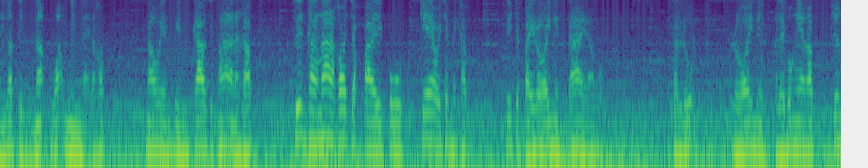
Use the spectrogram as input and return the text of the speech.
นี้ก็ถึงนวมินไหนแล้วครับนวมินทร์95 นะครับ ซึ่งข้างหน้าก็จะไปปูแก้วใช่ไหมครับ ที่จะไปร้อยหนึ่งได้นะครับผมทะลุร้อยหนึ่งอะไรพวกนี้ครับ ซึ่ง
